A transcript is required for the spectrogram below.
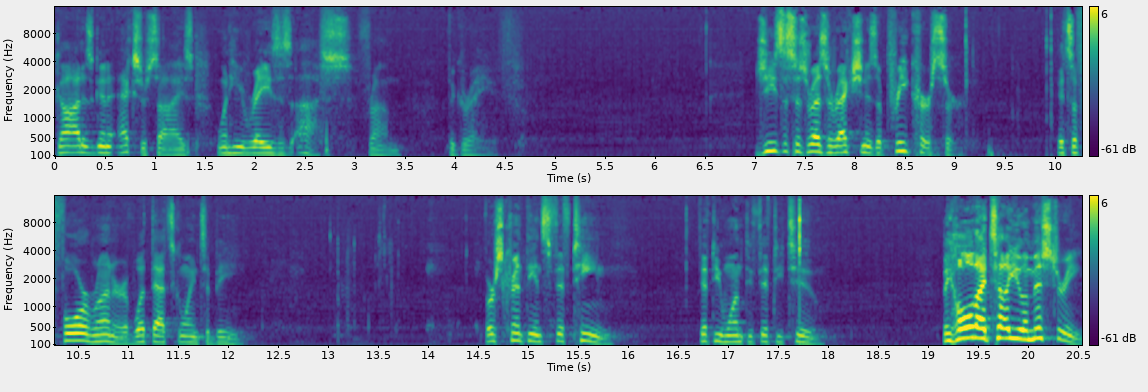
God is going to exercise when he raises us from the grave. Jesus' resurrection is a precursor, it's a forerunner of what that's going to be. 1 Corinthians 15, 51 through 52. Behold, I tell you a mystery.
